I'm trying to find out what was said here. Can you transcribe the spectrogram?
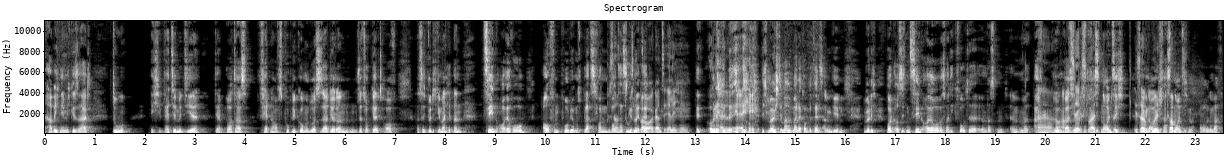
Habe ich nämlich gesagt, du, ich wette mit dir, der Bottas fährt noch aufs Publikum und du hast gesagt, ja, dann setz doch Geld drauf. Das habe ich wirklich gemacht. Ich habe dann 10 Euro auf den Podiumsplatz von Du bist Bottas ein gewettet. Ganz ehrlich, hey. Äh, Und Also, ich, ey. ich, ich möchte mal mit meiner Kompetenz angeben. Wirklich. Und aus diesen 10 Euro, was war die Quote? Irgendwas mit, ähm, irgendwas, ach, Ah, irgendwas. Ich habe fast die Quote. 90, Ist ja, genau, wurscht, fast komm. 90 Euro gemacht.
